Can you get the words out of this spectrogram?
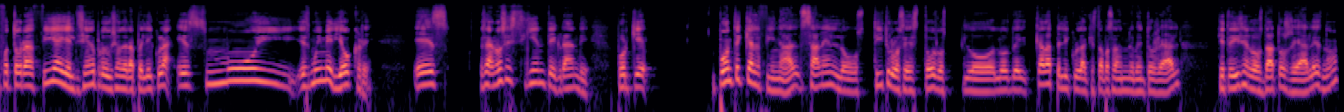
fotografía y el diseño de producción de la película es muy, es muy mediocre. Es, o sea, no se siente grande. Porque ponte que al final salen los títulos estos, los, los de cada película que está basada en un evento real, que te dicen los datos reales, ¿no?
